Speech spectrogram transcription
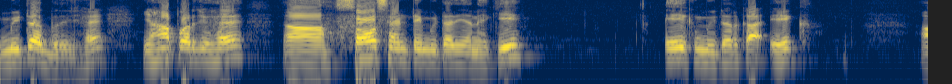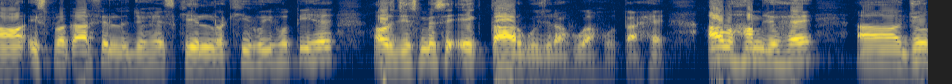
मीटर ब्रिज है। यहाँ पर जो है सौ सेंटीमीटर यानी कि एक मीटर का एक आ, इस प्रकार से जो है स्केल रखी हुई होती है और जिसमें से एक तार गुजरा हुआ होता है। अब हम जो है आ, जो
